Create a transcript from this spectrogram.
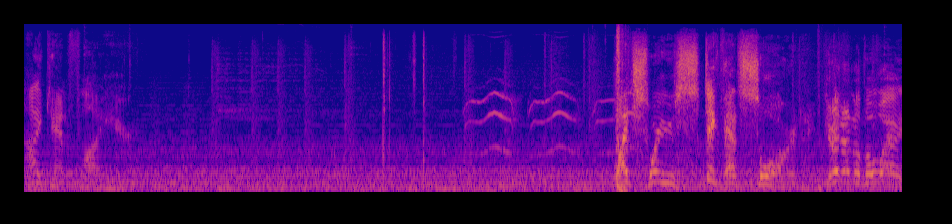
I can't fly here. That's where you stick that sword. Get out of the way.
